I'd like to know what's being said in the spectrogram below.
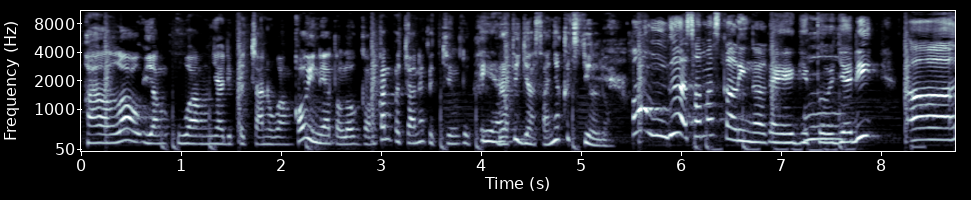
Kalau yang uangnya di pecahan uang koin ya atau logam kan pecahannya kecil tuh. Iya. Berarti jasanya kecil dong. Oh enggak sama sekali enggak kayak gitu. Hmm. Jadi eh,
